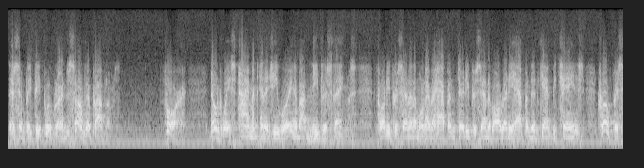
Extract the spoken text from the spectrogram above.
They're simply people who've learned to solve their problems. Four, don't waste time and energy worrying about needless things. 40% of them will never happen, 30% have already happened and can't be changed, 12%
